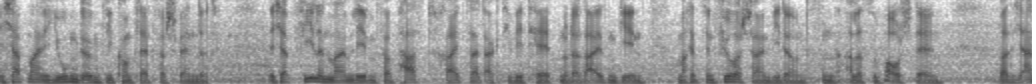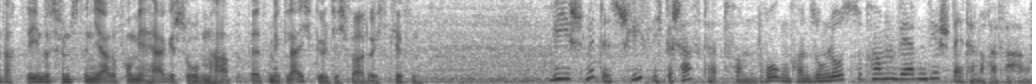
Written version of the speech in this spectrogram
Ich habe meine Jugend irgendwie komplett verschwendet. Ich habe viel in meinem Leben verpasst, Freizeitaktivitäten oder Reisen gehen, mache jetzt den Führerschein wieder und das sind alles so Baustellen. Was ich einfach 10 bis 15 Jahre vor mir hergeschoben habe, weil es mir gleichgültig war durchs Kiffen. Wie Schmidt es schließlich geschafft hat, vom Drogenkonsum loszukommen, werden wir später noch erfahren.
